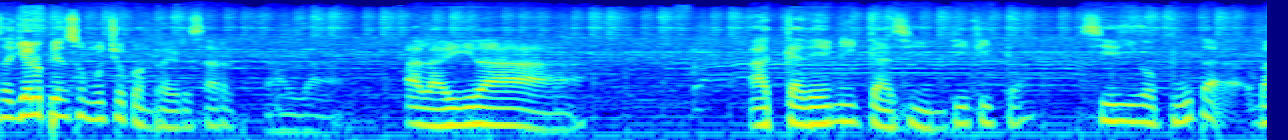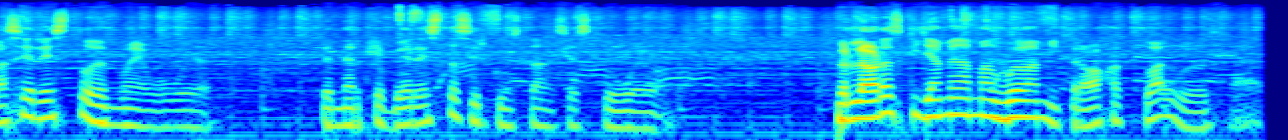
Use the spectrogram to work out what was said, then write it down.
O sea, yo lo pienso mucho con regresar a la, a la vida académica, científica. Sí digo, puta, va a ser esto de nuevo, güey. Tener que ver estas circunstancias, qué hueva. Pero la verdad es que ya me da más hueva mi trabajo actual, güey. O sea,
